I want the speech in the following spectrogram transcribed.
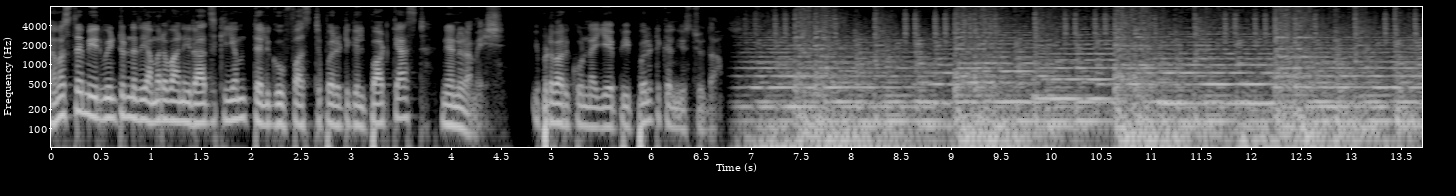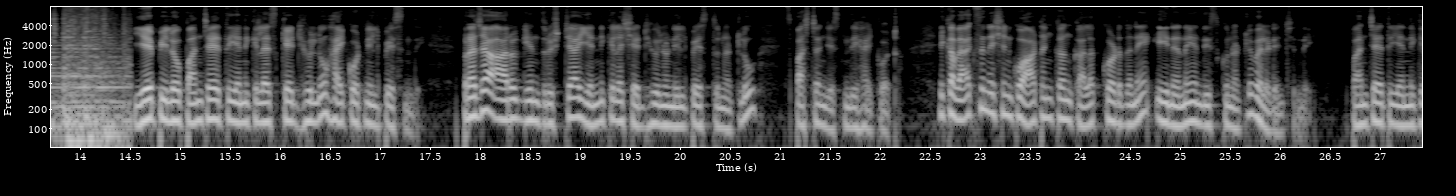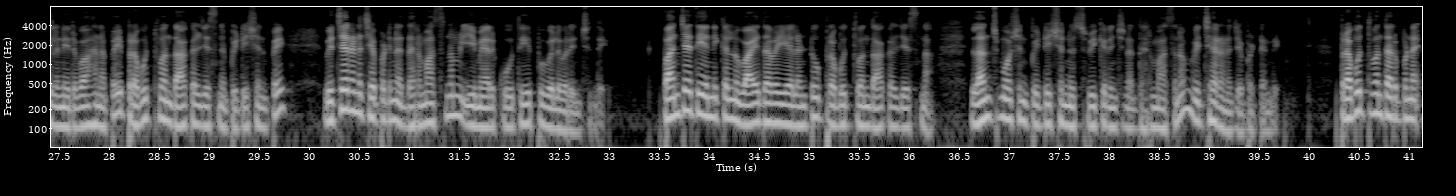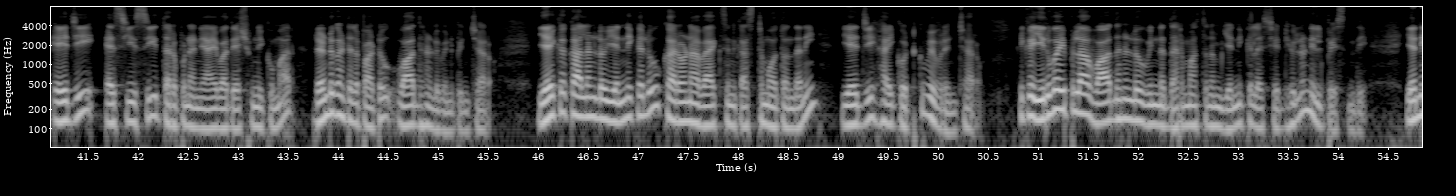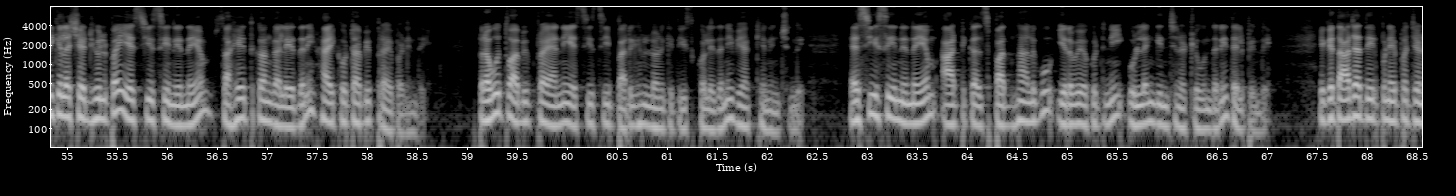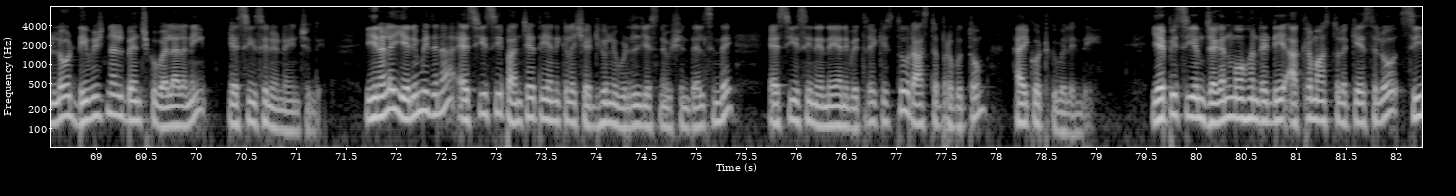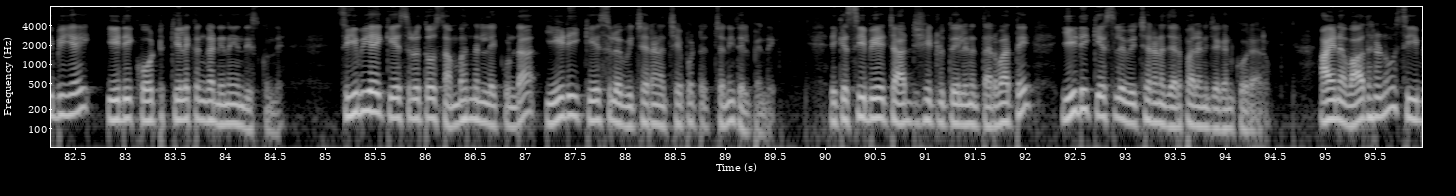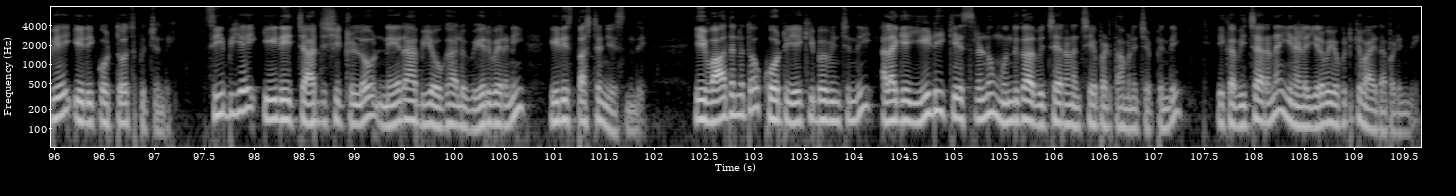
నమస్తే మీరు వింటున్నది అమరవాణి రాజకీయం తెలుగు ఫస్ట్ పొలిటికల్ పాడ్కాస్ట్. నేను రమేష్. ఇప్పటి వరకు ఉన్న ఏపీ పొలిటికల్ న్యూస్ చూద్దాం. ఏపీలో పంచాయతీ ఎన్నికల స్కెడ్యూల్ను హైకోర్టు నిలిపేసింది. ప్రజా ఆరోగ్యం దృష్ట్యా ఎన్నికల షెడ్యూల్ను నిలిపేస్తున్నట్లు స్పష్టం చేసింది హైకోర్టు. ఇక వ్యాక్సినేషన్కు ఆటంకం కలగకూడదనే ఈ నిర్ణయం తీసుకున్నట్లు వెల్లడించింది. పంచాయతీ ఎన్నికల నిర్వహణపై ప్రభుత్వం దాఖలు చేసిన పిటిషన్పై విచారణ చేపట్టిన ధర్మాసనం ఈ మేరకు తీర్పు వెలువరించింది. పంచాయతీ ఎన్నికలను వాయిదా వేయాలంటూ ప్రభుత్వం దాఖలు చేసిన లంచ్ మోషన్ పిటిషన్ను స్వీకరించిన ధర్మాసనం విచారణ చేపట్టింది. ప్రభుత్వం తరపున ఏజీ ఎస్ఈసీ తరపున న్యాయవాది అశ్విని కుమార్ రెండు గంటల పాటు వాదనలు వినిపించారు. ఏకకాలంలో ఎన్నికలు కరోనా వ్యాక్సిన్ కష్టమవుతోందని ఏజీ హైకోర్టుకు వివరించారు. ఇక ఇరువైపులా వాదనలు విన్న ధర్మాసనం ఎన్నికల షెడ్యూల్ను నిలిపేసింది. ఎన్నికల షెడ్యూల్పై ఎస్ఈసి నిర్ణయం సహేతుకంగా లేదని హైకోర్టు అభిప్రాయపడింది. ప్రభుత్వ అభిప్రాయాన్ని ఎస్సీసీ పరిగణలోనికి తీసుకోలేదని వ్యాఖ్యానించింది. ఎస్సీసీ నిర్ణయం ఆర్టికల్స్ పద్నాలుగు ఇరవై ఒకటిని ఉల్లంఘించినట్లు ఉందని తెలిపింది. ఇక తాజా తీర్పు నేపథ్యంలో డివిజనల్ బెంచ్కు వెళ్ళాలని ఎస్సీసీ నిర్ణయించింది. ఈ నెల ఎనిమిదిన ఎస్సీసీ పంచాయతీ ఎన్నికల షెడ్యూల్ను విడుదల చేసిన విషయం తెలిసిందే. ఎస్సీసీ నిర్ణయాన్ని వ్యతిరేకిస్తూ రాష్ట్ర ప్రభుత్వం హైకోర్టుకు వెళ్ళింది. ఏపీ సీఎం జగన్మోహన్ రెడ్డి అక్రమాస్తుల కేసులో సీబీఐ ఈడీ కోర్టు కీలకంగా నిర్ణయం తీసుకుంది. సీబీఐ కేసులతో సంబంధం లేకుండా ఈడీ కేసుల విచారణ చేపట్టొచ్చని తెలిపింది. ఇక సీబీఐ ఛార్జిషీట్లు తేలిన తర్వాతే ఈడీ కేసుల విచారణ జరపాలని జగన్ కోరారు. ఆయన వాదనను సీబీఐ ఈడీ కోర్టు తోసిపుచ్చింది. సీబీఐ ఈడీ ఛార్జిషీట్లలో నేరాభియోగాలు వేరువేరని ఈడీ స్పష్టం చేసింది. ఈ వాదనతో కోర్టు ఏకీభవించింది. అలాగే ఈడీ కేసులను ముందుగా విచారణ చేపడతామని చెప్పింది. ఇక విచారణ ఈ నెల ఇరవై ఒకటికి వాయిదా పడింది.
